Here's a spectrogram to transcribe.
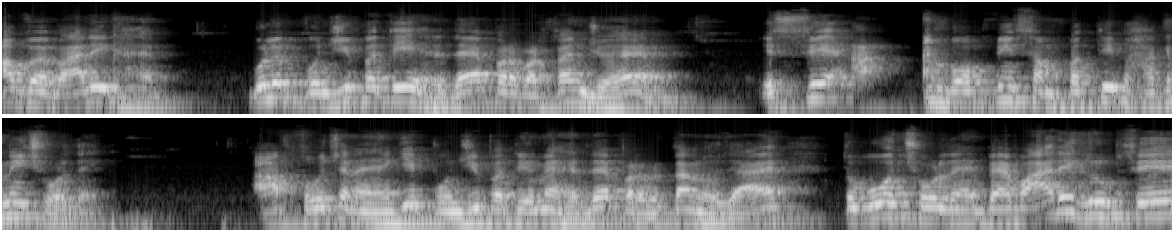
अव्यवहारिक है। बोले, पूंजीपति हृदय परिवर्तन जो है, इससे वो अपनी संपत्ति भाग नहीं छोड़ देंगे। आप सोच रहे हैं कि पूंजीपतियों में हृदय परिवर्तन हो जाए तो वो छोड़ दें। व्यवहारिक रूप से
